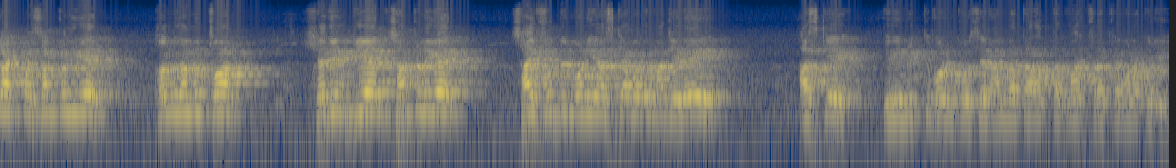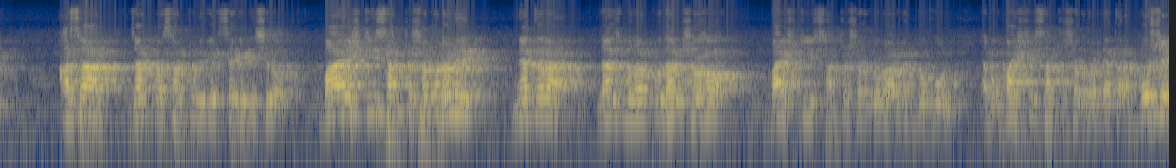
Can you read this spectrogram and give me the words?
চাকমা ছাত্রলীগের, খন্দকার লুৎফর সেদিন ডিএর ছাত্রলীগের, সাইফুদ্দিন মনি আজকে আমাদের মাঝে নেই। আজকে তিনি মৃত্যুবরণ করছেন, আমরা তার আত্মার মাঠ ফেরত কামনা করি। আসাদ জাকপা ছাত্রলীগের সেক্রেটারি ছিল। বাইশটি ছাত্র সংগঠনের নেতারা নাজমুল হক প্রধান সহ বাইশটি ছাত্র সংগঠন আহমেদ বকুল এবং বাইশটি ছাত্র সংগঠন নেতারা বসে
